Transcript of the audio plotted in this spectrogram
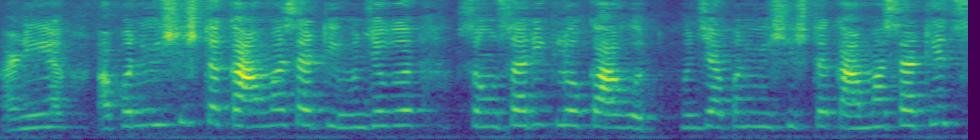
आणि आपण विशिष्ट कामासाठी म्हणजे संसारिक लोक आहोत म्हणजे आपण विशिष्ट कामासाठीच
